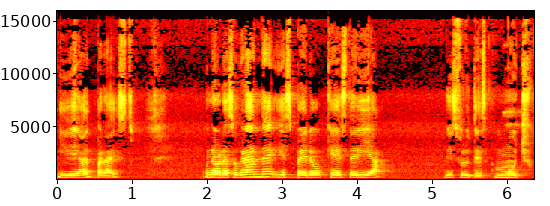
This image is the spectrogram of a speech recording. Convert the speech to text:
ideal para esto. Un abrazo grande y espero que este día disfrutes mucho.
